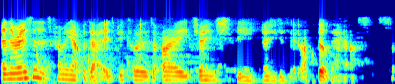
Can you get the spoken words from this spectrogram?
And the reason it's coming up with that is because I changed the, as you can see, I built the house. So,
